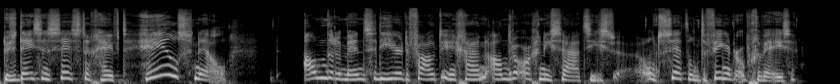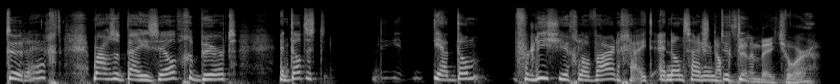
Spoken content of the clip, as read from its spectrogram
Dus D66 heeft heel snel andere mensen die hier de fout in gaan, andere organisaties, ontzettend de vinger erop gewezen. Terecht. Maar als het bij jezelf gebeurt, en dat is. Ja, dan verlies je je geloofwaardigheid. En dan zijn er Snap natuurlijk. Het wel een beetje hoor.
